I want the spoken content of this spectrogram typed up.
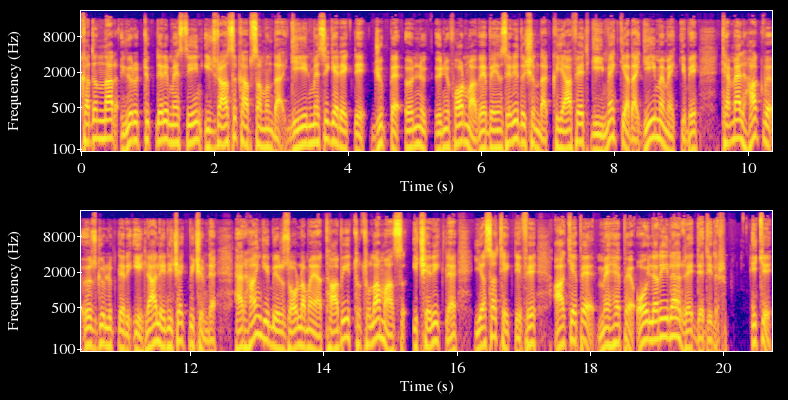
kadınlar yürüttükleri mesleğin icrası kapsamında giyilmesi gerekli cübbe, önlük, üniforma ve benzeri dışında kıyafet giymek ya da giymemek gibi temel hak ve özgürlükleri ihlal edecek biçimde herhangi bir zorlamaya tabi tutulamaz içerikle yasa teklifi AKP, MHP oylarıyla reddedilir. 2.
